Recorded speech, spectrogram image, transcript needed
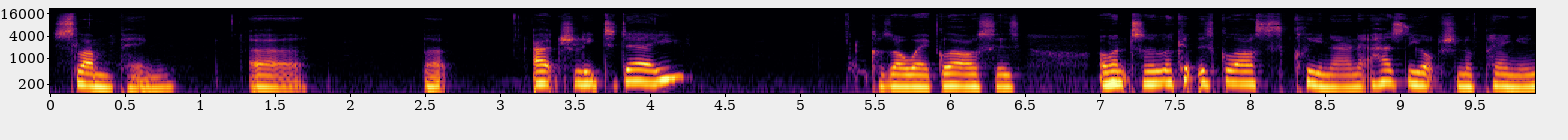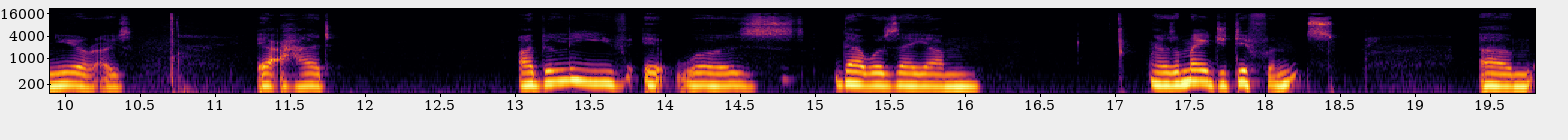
slumping. Uh, but actually, today, because I wear glasses, I went to look at this glass cleaner and it has the option of paying in euros. It had, I believe it was, there was a, um, there was a major difference, um,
